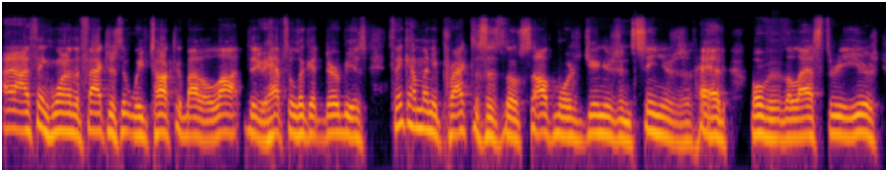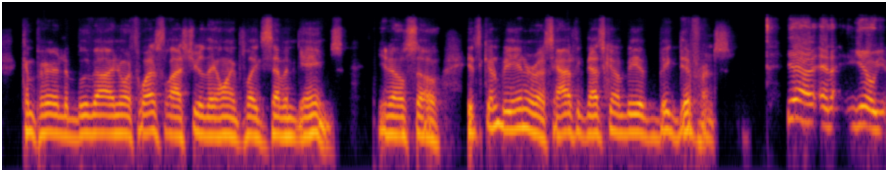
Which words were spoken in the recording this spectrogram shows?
I think one of the factors that we've talked about a lot that you have to look at Derby is think how many practices those sophomores, juniors, and seniors have had over the last three years compared to Blue Valley Northwest last year. They only played seven games, you know, so it's going to be interesting. I think that's going to be a big difference. Yeah. And, you know,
